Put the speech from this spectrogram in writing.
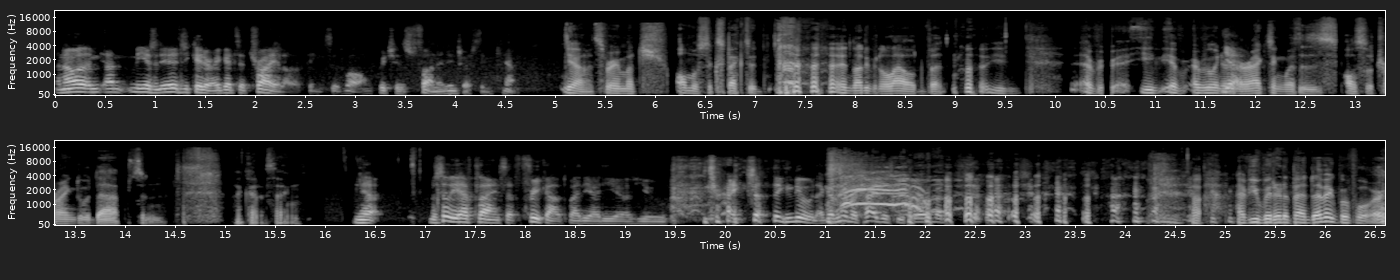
and now I'm, me as an educator, I get to try a lot of things as well, which is fun and interesting. Yeah. Yeah, it's very much almost expected and not even allowed, but you, every, everyone you're yeah. interacting with is also trying to adapt and that kind of thing. Yeah. But still, you have clients that freak out by the idea of you trying something new. Like, I've never tried this before, but. have you been in a pandemic before?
